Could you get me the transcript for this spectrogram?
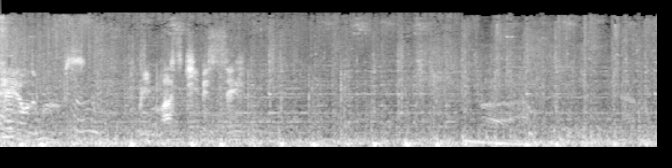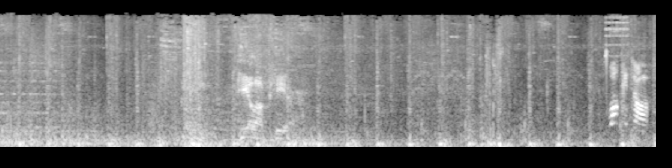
Payload moves. We must keep it safe. Heal up here. Walk it off.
